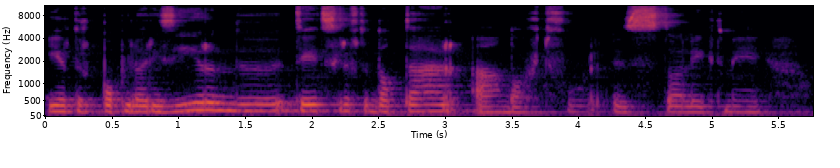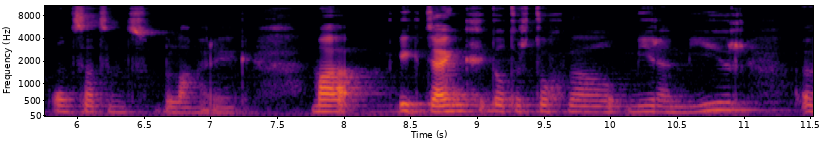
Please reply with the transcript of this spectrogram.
eerder populariserende tijdschriften, dat daar aandacht voor is. Dat lijkt mij ontzettend belangrijk. Maar ik denk dat er toch wel meer en meer uh,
